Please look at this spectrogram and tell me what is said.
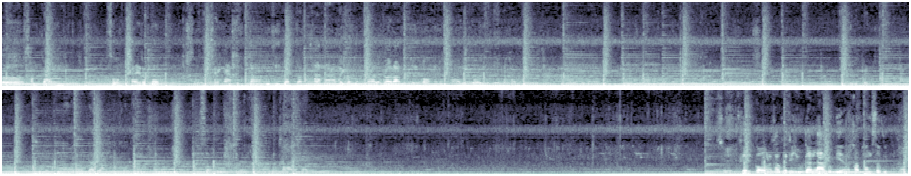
ก็ทำการส่งใช้ระบบส่งใช้งานต่างๆวิธีการปรับค่าน้ำให้กับลูกค้าแล้วก็รันเครื่องกรองให้ลูกค้าเรียบร้อยหมดแล้นะครับนี่จะเป็นด้านหลังส่งลูกค้านะครับส่วนเครื่องกรองนะครับก็จะอยู่ด้านล่างระเบียงนะครับห้องเซอร์วิสนะครับ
